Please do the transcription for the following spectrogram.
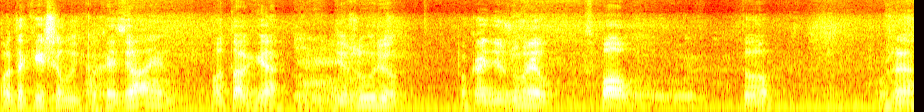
отакий шелудько хазяїн. Отак я дежурю. Поки дежурив, спав, то вже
